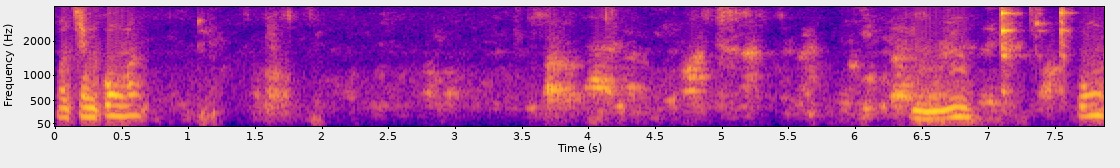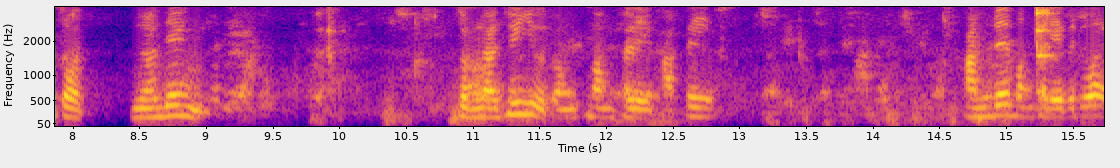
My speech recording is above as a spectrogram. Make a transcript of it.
มาชิมกุ้งบ้งอืมกุ้งสด เนื้อเด้งสมแล้วที่อยู่ตรงมองทะเลคาเฟ่ทานไปด้วยมองทะเลไปด้วย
